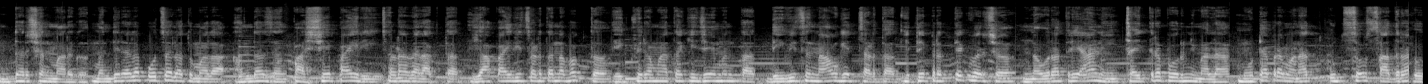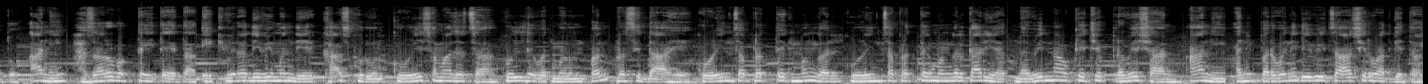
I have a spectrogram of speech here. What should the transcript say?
दर्शन मार्ग. मंदिराला पोचायला तुम्हाला अंदाजन पाचशे पायरी चढाव्या लागतात. या पायरी चढताना फक्त एकविरा माता की जय म्हणतात. देवीचं नाव घेत चढतात. इथे प्रत्येक वर्ष नवरात्री आणि चैत्र पौर्णिमाला मोठ्या प्रमाणात उत्सव साजरा होतो आणि हजारो भक्त इथे येतात. एकविरा देवी मंदिर खास करून कोळी समाजाचा कुलदैवत म्हणून पण प्रसिद्ध आहे. कोळींचा प्रत्येक मंगल कोळींचा प्रत्येक मंगल कार्यात नवीन नावकेचे प्रवेशान आणि आणि पर्वणी देवीचा आशीर्वाद घेतात.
